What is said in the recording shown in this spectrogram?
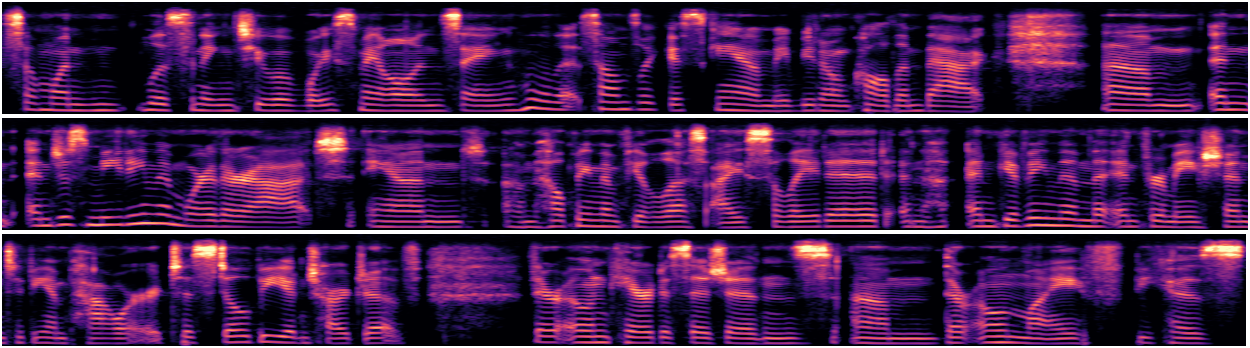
someone listening to a voicemail and saying, "Oh, that sounds like a scam. Maybe don't call them back." Um, and and just meeting them where they're at and um, helping them feel less isolated and and giving them the information to be empowered to still be in charge of their own care decisions, um, their own life, because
